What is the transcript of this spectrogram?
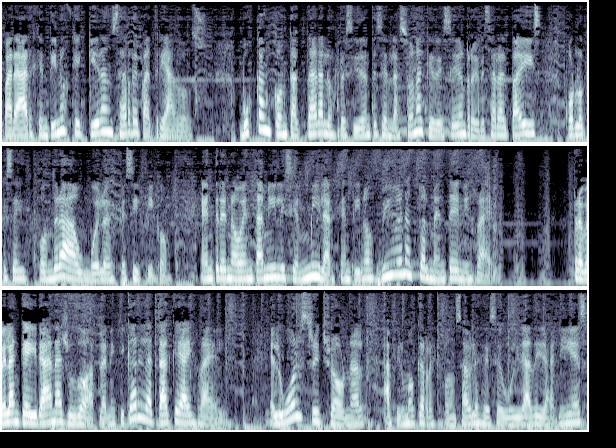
para argentinos que quieran ser repatriados buscan contactar a los residentes en la zona que deseen regresar al país, por lo que se dispondrá un vuelo específico. Entre 90.000 y 100.000 argentinos viven actualmente en Israel. Revelan que Irán ayudó a planificar el ataque a Israel. El Wall Street Journal afirmó que responsables de seguridad iraníes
